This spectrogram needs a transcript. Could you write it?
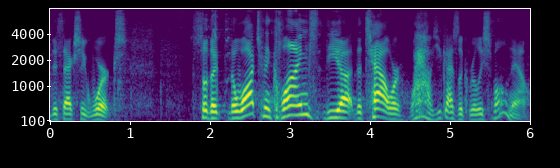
this actually works. So the, the watchman climbs the, uh, the tower. Wow, you guys look really small now.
